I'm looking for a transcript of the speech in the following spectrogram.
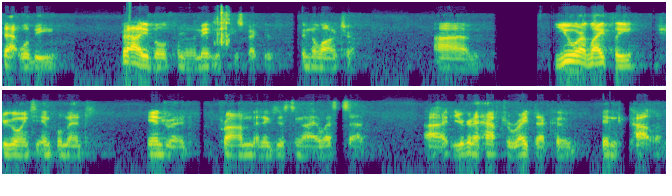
that will be valuable from a maintenance perspective in the long term. Um, you are likely, if you're going to implement Android from an existing iOS app, uh, you're going to have to write that code in Kotlin.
